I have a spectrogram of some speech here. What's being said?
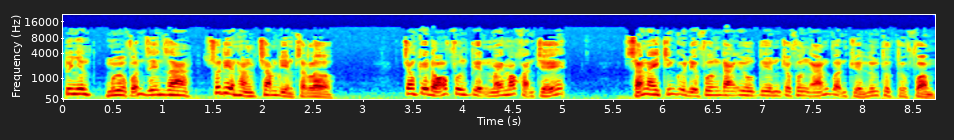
tuy nhiên mưa vẫn diễn ra, xuất hiện hàng trăm điểm sạt lở. Trong khi đó, phương tiện máy móc hạn chế. Sáng nay, chính quyền địa phương đang ưu tiên cho phương án vận chuyển lương thực thực phẩm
